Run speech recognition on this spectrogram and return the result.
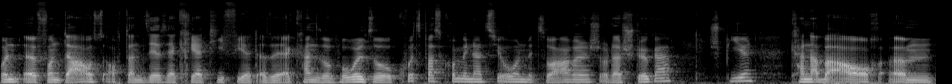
und äh, von da aus auch dann sehr, sehr kreativ wird. Also er kann sowohl so Kurzpasskombinationen mit Soares oder Stöger spielen, kann aber auch ähm,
